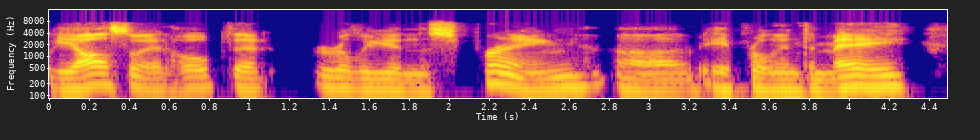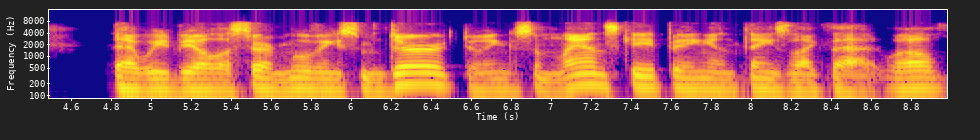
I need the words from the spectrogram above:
we also had hoped that early in the spring, uh, April into May, that we'd be able to start moving some dirt, doing some landscaping and things like that. Well,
